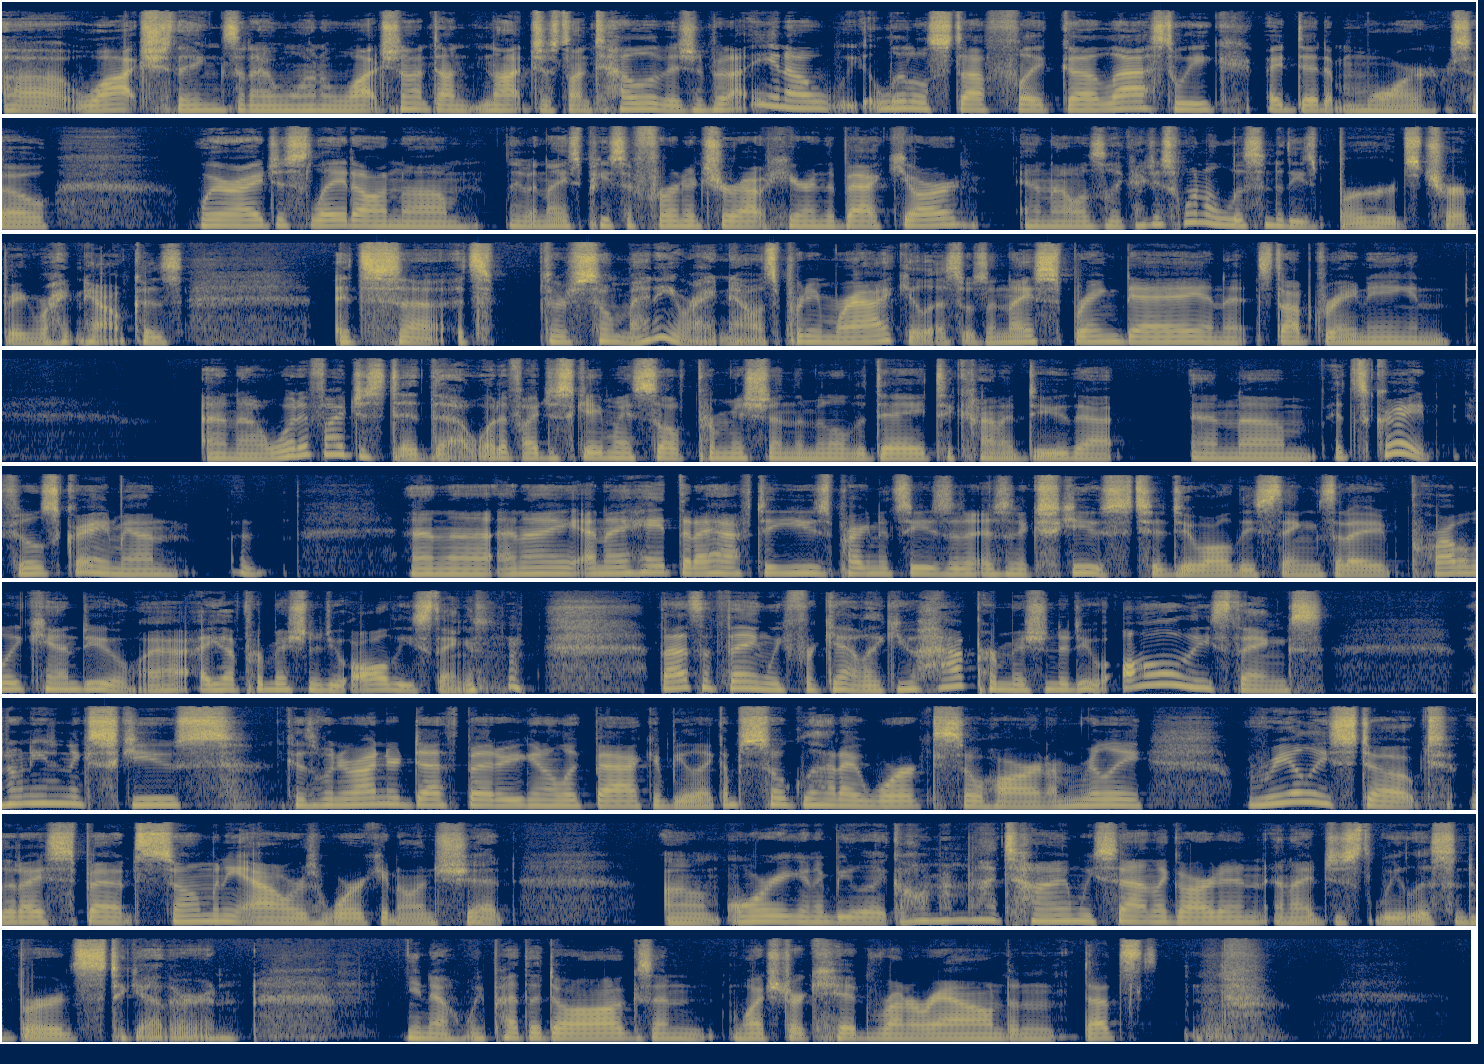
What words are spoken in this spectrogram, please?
uh, watch things that I want to watch, not on, not just on television, but you know, little stuff like uh, last week I did it more. So where I just laid on um, a nice piece of furniture out here in the backyard, and I was like, I just want to listen to these birds chirping right now because it's uh, it's there's so many right now. It's pretty miraculous. It was a nice spring day, and it stopped raining, and and uh, what if I just did that? What if I just gave myself permission in the middle of the day to kind of do that? And um, it's great. It feels great, man. And uh, and I and I hate that I have to use pregnancy as an, as an excuse to do all these things that I probably can do. I, I have permission to do all these things. That's the thing we forget. Like you have permission to do all these things. You don't need an excuse because when you're on your deathbed, are you going to look back and be like, "I'm so glad I worked so hard. I'm really, really stoked that I spent so many hours working on shit." Um, or are you going to be like, "Oh, remember that time we sat in the garden and I just we listened to birds together and." You know, we pet the dogs and watched our kid run around, and that's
